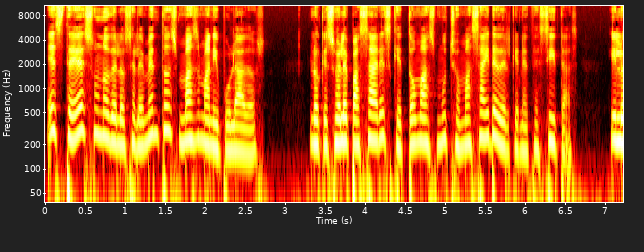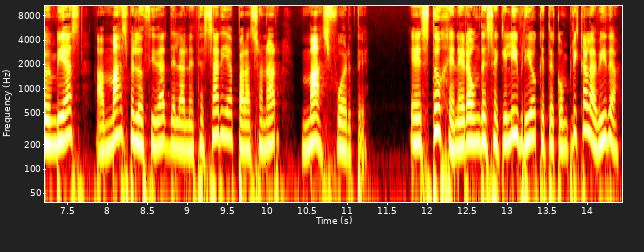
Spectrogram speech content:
este es uno de los elementos más manipulados. Lo que suele pasar es que tomas mucho más aire del que necesitas y lo envías a más velocidad de la necesaria para sonar más fuerte. Esto genera un desequilibrio que te complica la vida,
